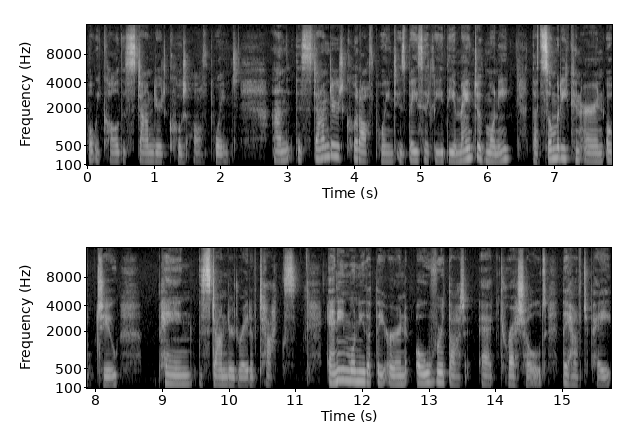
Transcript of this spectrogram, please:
what we call the standard cut-off point. And the standard cut-off point is basically the amount of money that somebody can earn up to paying the standard rate of tax any money that they earn over that uh, threshold, they have to pay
